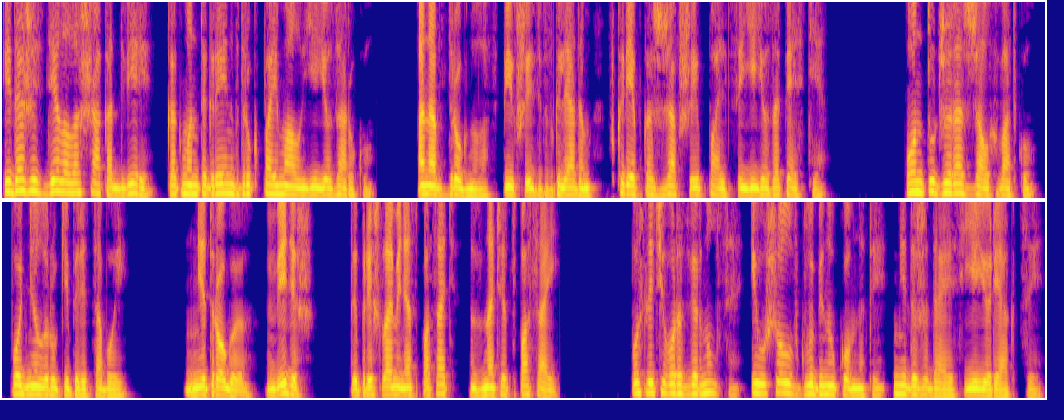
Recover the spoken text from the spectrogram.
И даже сделала шаг от двери, как Монтегрейн вдруг поймал ее за руку. Она вздрогнула, впившись взглядом в крепко сжавшие пальцы ее запястья. Он тут же разжал хватку, поднял руки перед собой. «Не трогаю, видишь? Ты пришла меня спасать, значит, спасай после чего развернулся и ушел в глубину комнаты, не дожидаясь ее реакции.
